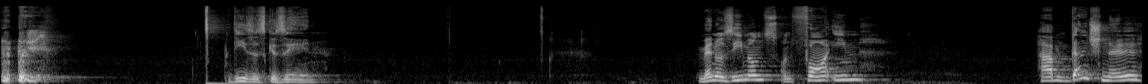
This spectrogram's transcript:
dieses gesehen? Menno Simons und vor ihm haben ganz schnell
